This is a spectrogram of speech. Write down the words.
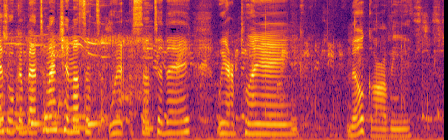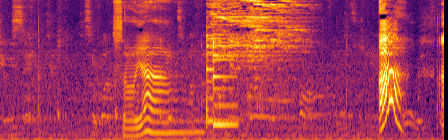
guys, welcome back to my channel. So, so today we are playing Milk Obby. So yeah. Ah! ah!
